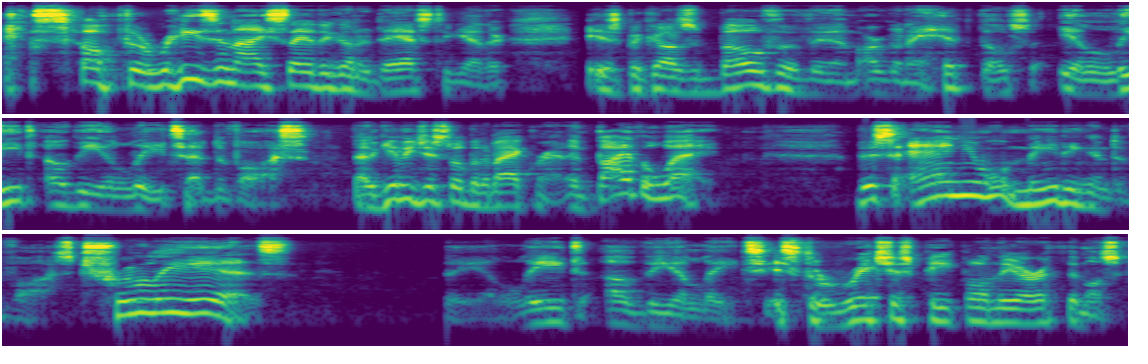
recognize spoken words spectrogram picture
And so the reason I say they're going to dance together is because both of them are going to hit those elite of the elites at Davos. Now, to give you just a little bit of background, and by the way, this annual meeting in Davos truly is the elite of the elites. It's the richest people on the earth, the most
